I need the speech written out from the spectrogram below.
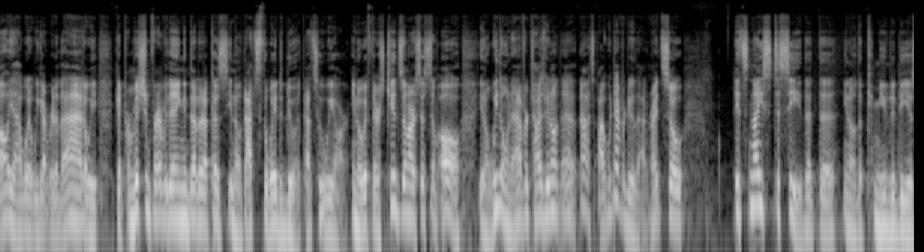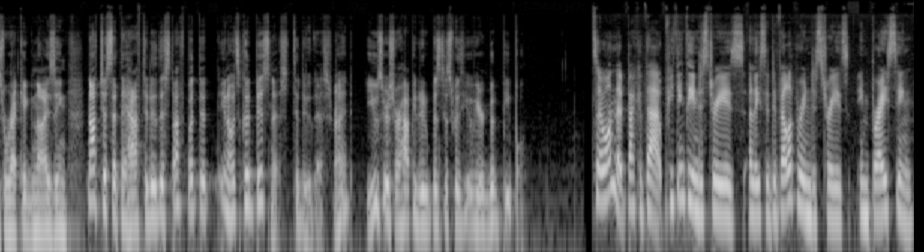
Oh, yeah, we, we got rid of that. We get permission for everything and da da da, because, you know, that's the way to do it. That's who we are. You know, if there's kids in our system, oh, you know, we don't advertise, we don't, uh, I would never do that, right? So it's nice to see that the, you know, the community is recognizing not just that they have to do this stuff, but that, you know, it's good business to do this, right? Users are happy to do business with you if you're good people. So, on the back of that, if you think the industry is, at least the developer industry, is embracing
